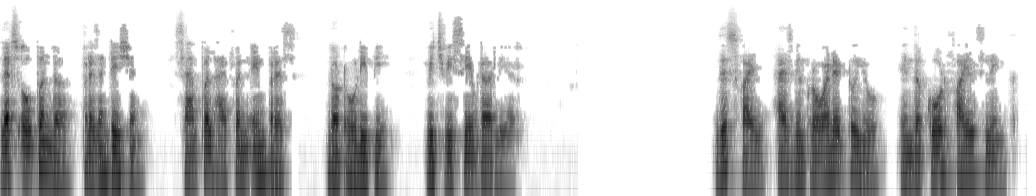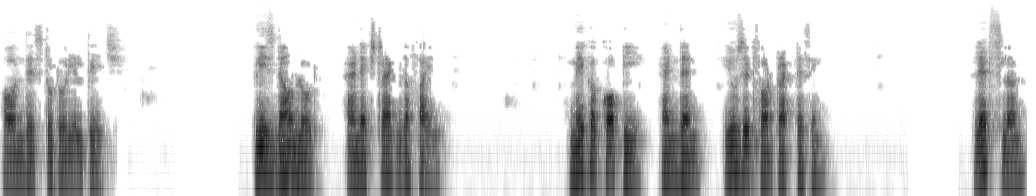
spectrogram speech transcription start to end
Let's open the presentation sample-impress.odp which we saved earlier. This file has been provided to you in the code files link on this tutorial page. Please download and extract the file. Make a copy and then use it for practicing. Let's learn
